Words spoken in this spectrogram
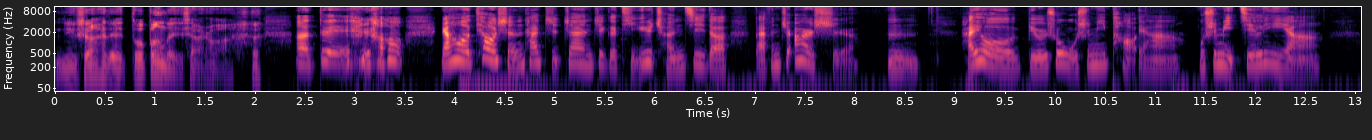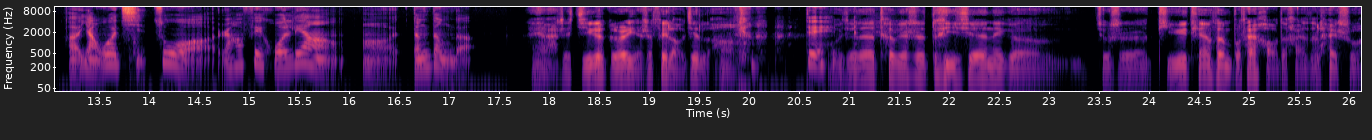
女生还得多蹦跶一下，是吧？啊，对，然后，然后跳绳它只占这个体育成绩的百分之二十，嗯，还有比如说五十米跑呀，五十米接力呀，呃，仰卧起坐，然后肺活量啊等等的。哎呀，这及个格也是费老劲了哈。对，我觉得特别是对一些那个就是体育天分不太好的孩子来说。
